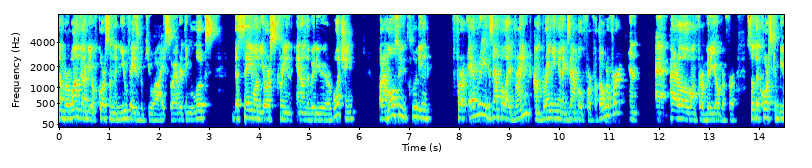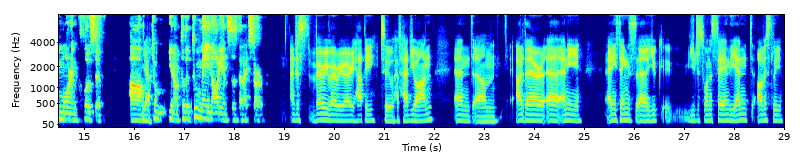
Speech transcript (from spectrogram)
number one going to be, of course, on the new Facebook UI, so everything looks the same on your screen and on the video you're watching. But I'm also including for every example I bring, I'm bringing an example for photographer and a parallel one for videographer, so the course can be more inclusive um, yeah. to you know to the two main audiences that I serve. I'm just very, very, very happy to have had you on. And um, are there uh, any any things uh, you you just want to say in the end? Obviously,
